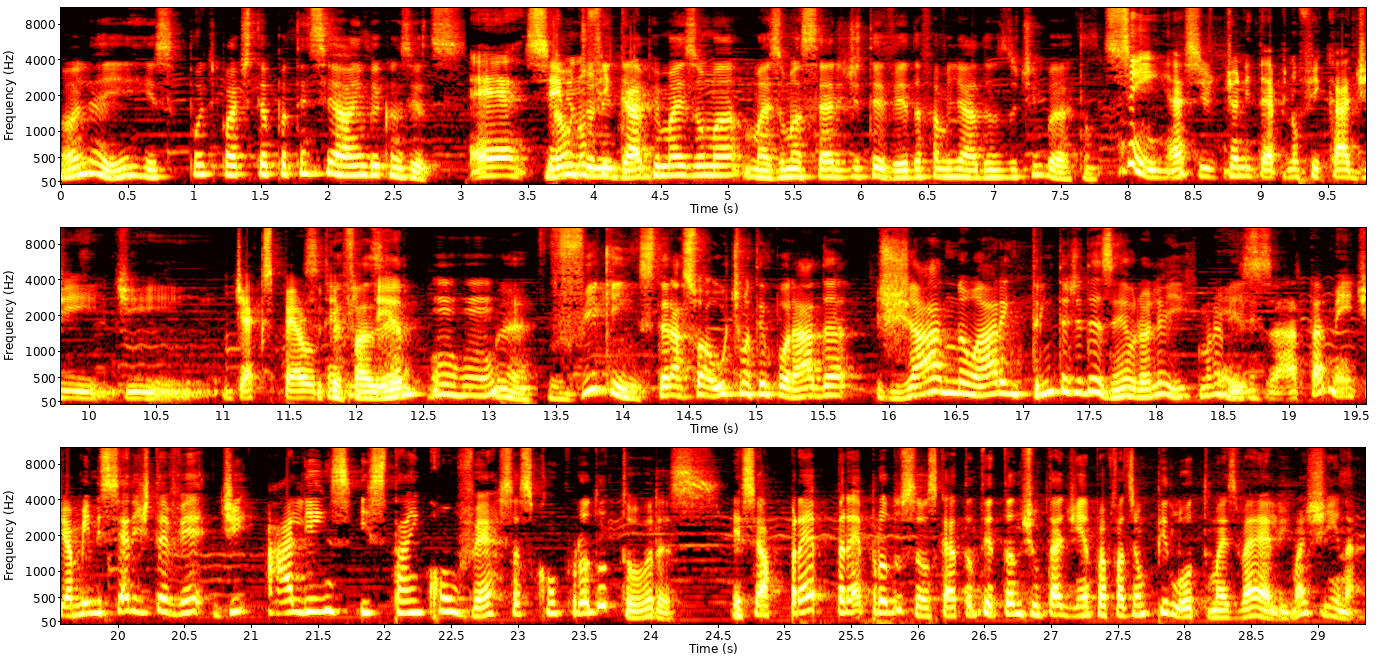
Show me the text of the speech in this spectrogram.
Olha aí, isso pode, pode ter potencial, hein, Baconzitos? É, se não ele não Johnny ficar... Depp, mas uma, mais uma série de TV da família Adams do Tim Burton. Sim, é se o Johnny Depp não ficar de, de Jack Sparrow o Se tempo inteiro. Uhum. É. Vikings terá sua última temporada já no ar em 30 de dezembro. Olha aí, que maravilha. Exatamente. A minissérie de TV de Aliens está em conversas com produtoras. Essa é a pré-pré-produção. Os caras estão tentando juntar dinheiro para fazer um piloto, mas, velho, imagina.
